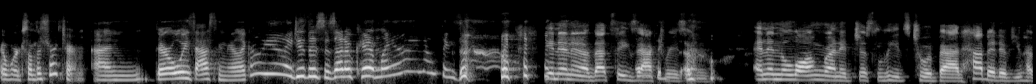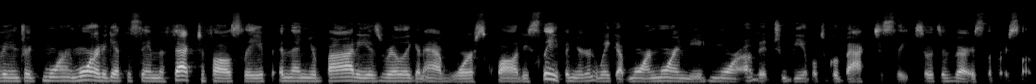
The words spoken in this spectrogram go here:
It works on the short term, and they're always asking. They're like, "Oh yeah, I do this. Is that okay?" I'm like, "I don't think so." yeah, no, no, no. That's the exact reason. So. And in the long run, it just leads to a bad habit of you having to drink more and more to get the same effect to fall asleep. And then your body is really going to have worse quality sleep, and you're going to wake up more and more and need more of it to be able to go back to sleep. So it's a very slippery slope.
